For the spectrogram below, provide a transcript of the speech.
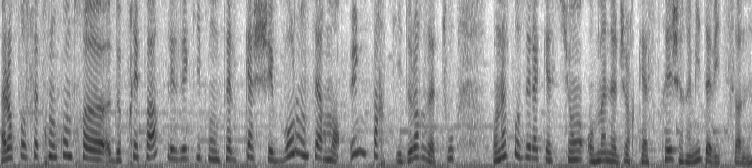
Alors pour cette rencontre de prépa, les équipes ont-elles caché volontairement une partie de leurs atouts? On a posé la question au manager castré Jérémy Davidson.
